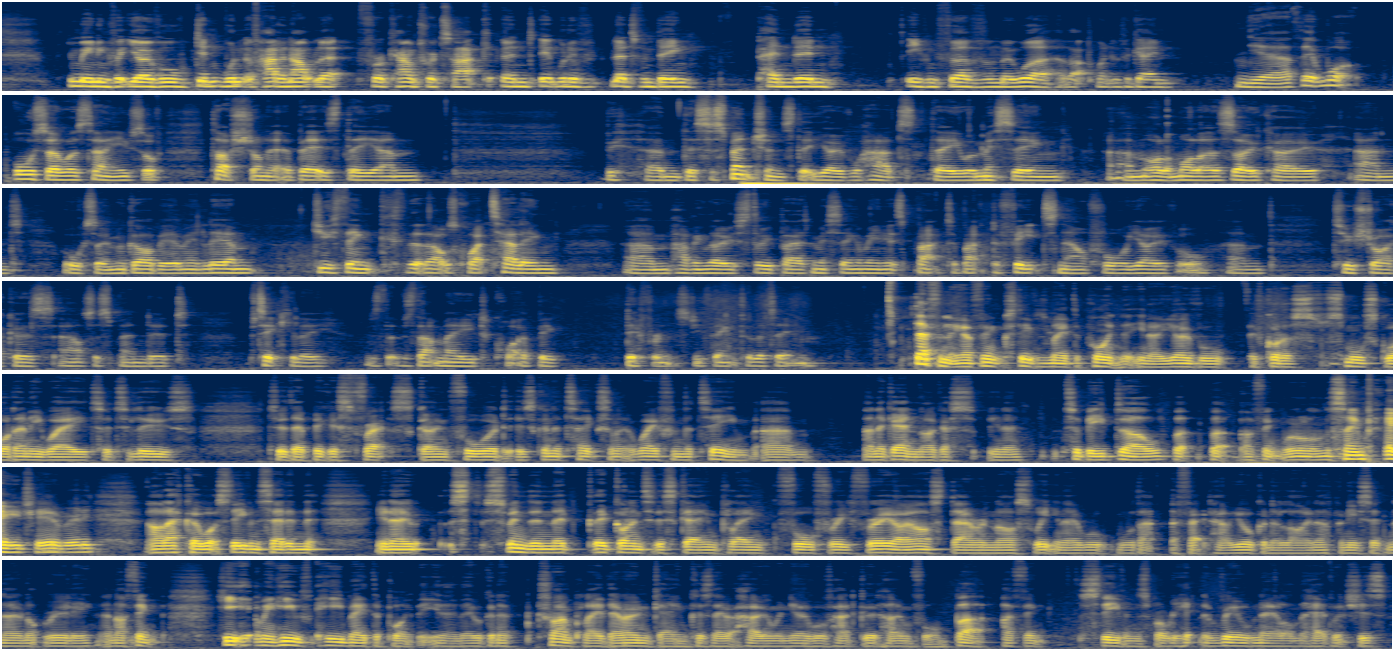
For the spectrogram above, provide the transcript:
meaning that Yeovil didn't wouldn't have had an outlet for a counter attack and it would have led to them being penned in even further than they were at that point of the game. Yeah, I think what also was telling you sort of touched on it a bit is the um, um, the suspensions that Yeovil had. They were missing um, Olomola, Zoko, and also Mugabi. I mean, Liam, do you think that that was quite telling? Um, having those three players missing. I mean, it's back-to-back defeats now for Yeovil. Um, two strikers out suspended, particularly, has that, that made quite a big difference? Do you think to the team? Definitely, I think Stephen's made the point that you know Yeovil they've got a small squad anyway, to to lose to their biggest threats going forward is going to take something away from the team. Um, and again, I guess you know to be dull, but but I think we're all on the same page here. Really, I'll echo what Stephen said in that you know Swindon they'd they'd gone into this game playing four three three. I asked Darren last week, you know, will, will that affect how you're going to line up? And he said no, not really. And I think he, I mean, he he made the point that you know they were going to try and play their own game because they were at home and Yeovil have had good home form. But I think Stephen's probably hit the real nail on the head, which is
